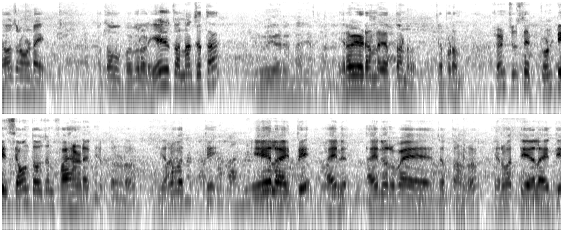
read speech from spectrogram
సంవత్సరం ఉంటాయి. మొత్తం ముప్పై పిల్లలు. ఏం చెప్తాను జత? ఇరవై ఏడు అన్నా చెప్పాను ఇరవై ఏడు అన్న చెప్తాడు చెప్పడం. ఫ్రెండ్స్ చూస్తే twenty seven thousand five hundred అయితే చెప్తున్నాడు. ఇరవై ఏళ్ళు అయితే ఐదు ఐనూరు రూపాయి చెప్తున్నాడు ఇరవై ఏళ్ళు అయితే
